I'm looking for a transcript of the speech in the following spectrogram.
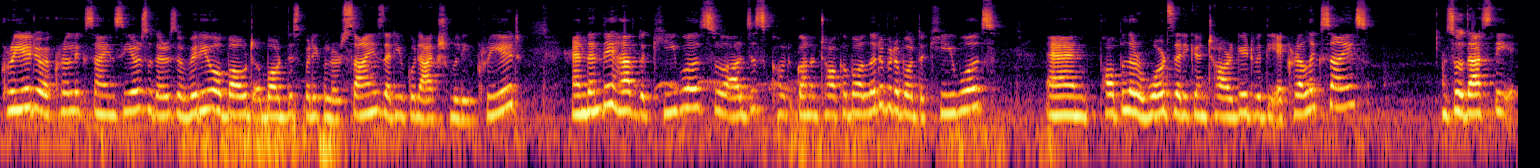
create your acrylic signs here so there is a video about about this particular signs that you could actually create and then they have the keywords so I'll just gonna talk about a little bit about the keywords and popular words that you can target with the acrylic signs. So that's the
